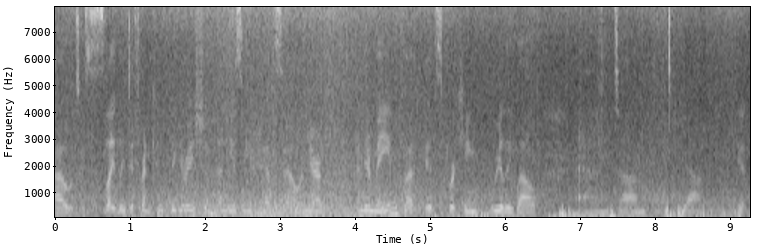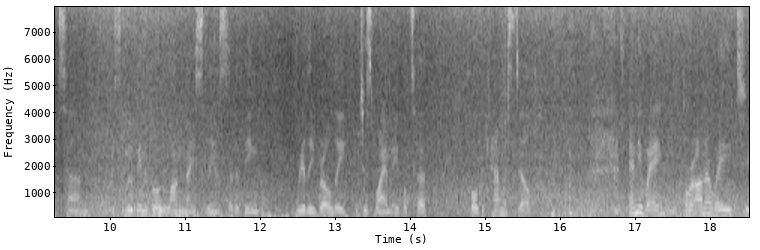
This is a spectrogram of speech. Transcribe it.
out. Slightly different configuration than using your head sail and your and your main, but it's working really well. And um, yeah, it, um, it's moving the boat along nicely instead of being really rolly, which is why I'm able to hold the camera still. Anyway, we're on our way to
